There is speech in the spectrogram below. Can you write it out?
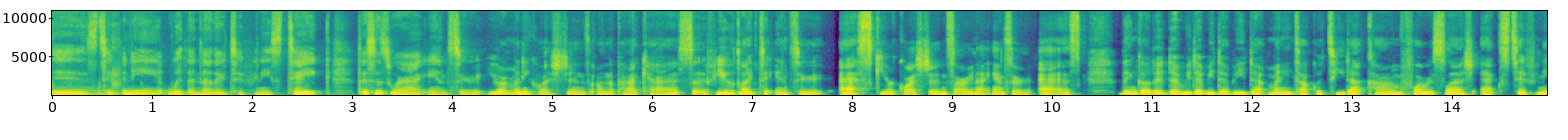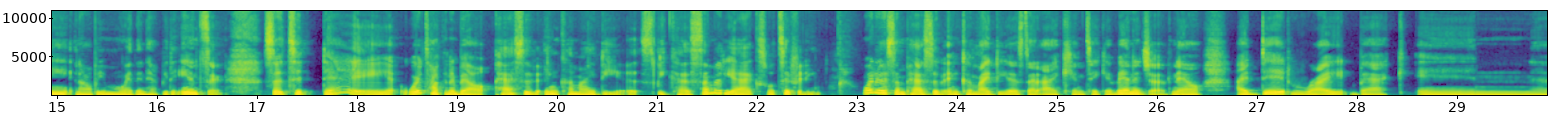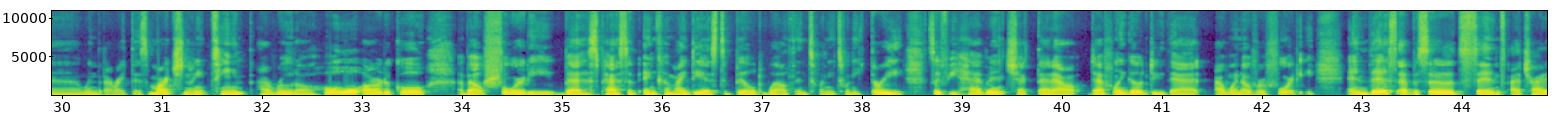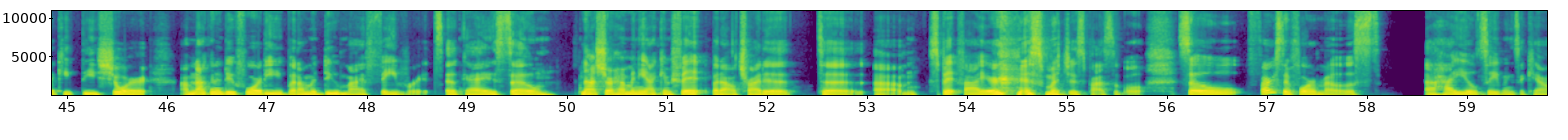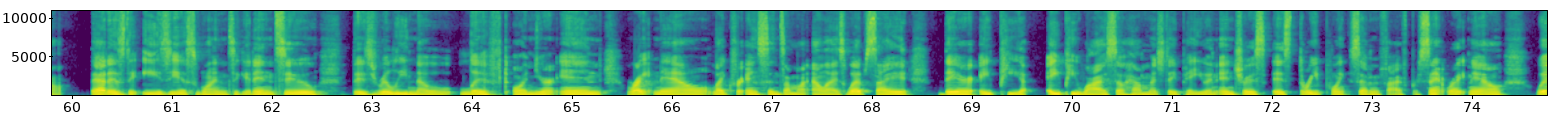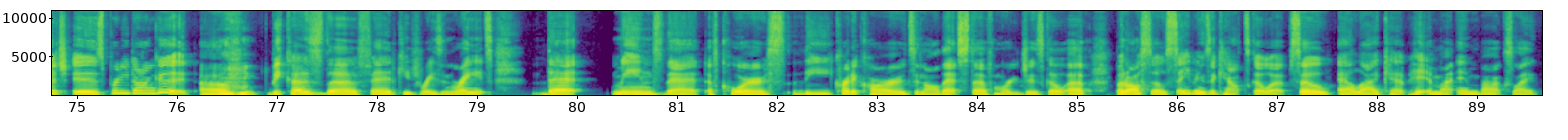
is Tiffany with another Tiffany's Take. This is where I answer your money questions on the podcast. So if you'd like to answer, ask your question, sorry, not answer, ask, then go to www.moneytalkwitht.com forward slash ask Tiffany, and I'll be more than happy to answer. So today we're talking about passive income ideas because somebody asked, well, Tiffany, what are some passive income ideas that I can take advantage of? Now, I did write back in, uh, when did I write this? March 19th. I wrote a whole article about 40 best passive income ideas to build wealth in 2023. So if you haven't checked that out, definitely go do that. I went over 40. And this episode, since I try to keep these short, I'm not going to do 40, but I'm going to do my favorites. Okay. So, not sure how many I can fit, but I'll try to to um, spitfire as much as possible. So, first and foremost, a high yield savings account. That is the easiest one to get into. There's really no lift on your end. Right now, like for instance, I'm on Ally's website, their AP, APY, so how much they pay you in interest, is 3.75% right now, which is pretty darn good. Um, because the Fed keeps raising rates, that means that, of course, the credit cards and all that stuff, mortgages go up, but also savings accounts go up. So Ally kept hitting my inbox like,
